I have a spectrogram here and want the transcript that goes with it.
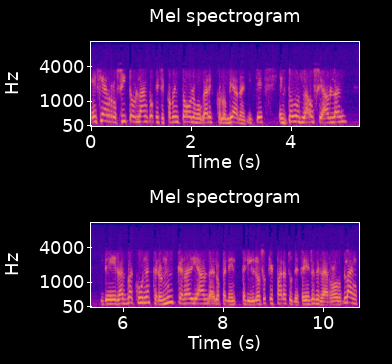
ese arrocito blanco que se come en todos los hogares colombianos y que en todos lados se hablan de las vacunas, pero nunca nadie habla de lo peligroso que es para tus defensas el arroz blanco.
